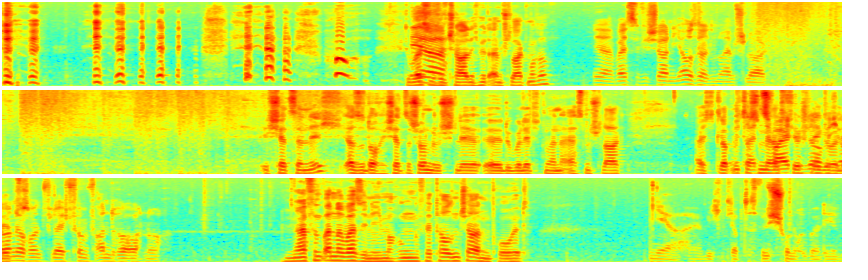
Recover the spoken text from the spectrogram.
Du weißt, wie Ja. viel Schaden ich mit einem Schlag mache? Ja, weißt du, wie viel Schaden ich aushalte in einem Schlag? Ich schätze nicht. Also doch, ich schätze schon, du, äh, du überlebst meinen ersten Schlag. Aber ich glaube nicht, dass du mehr als vier zweiten, glaub Schläge ich, auch noch überlebst. und vielleicht fünf andere auch noch. Na, fünf andere weiß ich nicht. Ich mache ungefähr 1000 Schaden pro Hit. Ja, ich glaube, das würde ich schon noch überleben.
